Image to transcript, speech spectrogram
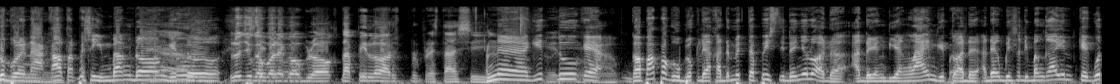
lu boleh nakal tapi seimbang dong gitu. Lu juga boleh goblok, tapi lu harus berprestasi. Nah gitu. Kayak gak apa-apa goblok di akademik tapi setidaknya lu ada ada yang di yang lain gitu ada ada yang bisa dibanggain. Kayak gue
